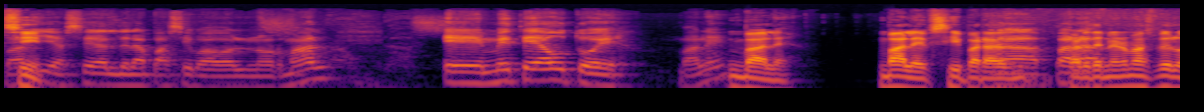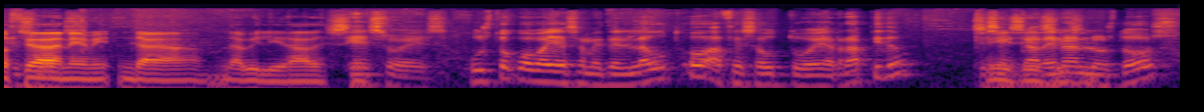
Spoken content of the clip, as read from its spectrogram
¿vale? Sí. Ya sea el de la pasiva o el normal. eh, mete auto E, ¿vale? Vale. Vale, sí, para, Para- tener más velocidad de, de- de habilidades, sí. Eso es. Justo cuando vayas a meter el auto, haces auto E rápido. Que Sí, se sí, sí, encadenan sí. los dos.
